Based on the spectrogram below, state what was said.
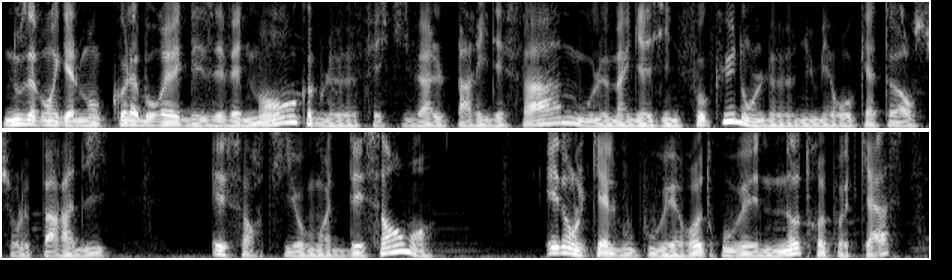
nous avons également collaboré avec des événements comme le Festival Paris des Femmes ou le magazine Focus dont le numéro 14 sur le paradis est sorti au mois de décembre et dans lequel vous pouvez retrouver notre podcast.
